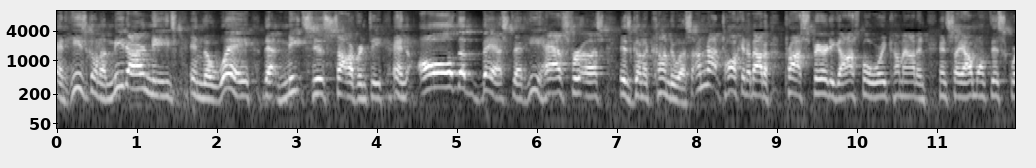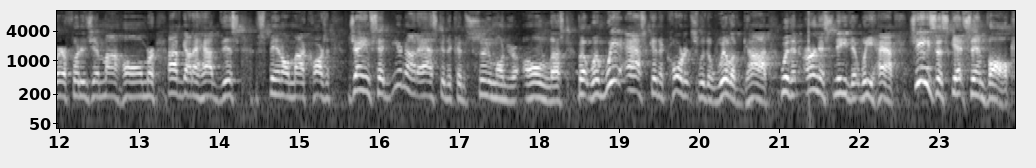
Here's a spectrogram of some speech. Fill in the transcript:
and He's going to meet our needs in the way that meets His sovereignty. And all the best that He has for us is going to come to us. I'm not talking about a prosperity gospel where we come out and, and say, I want this square footage in my home or I've got to have this spin on my car. James said, You're not asking to consume on your own own lust. But when we ask in accordance with the will of God, with an earnest need that we have, Jesus gets involved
